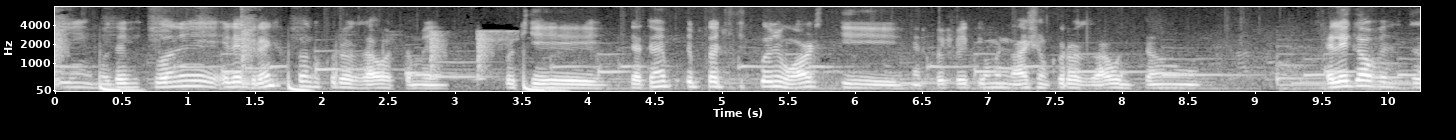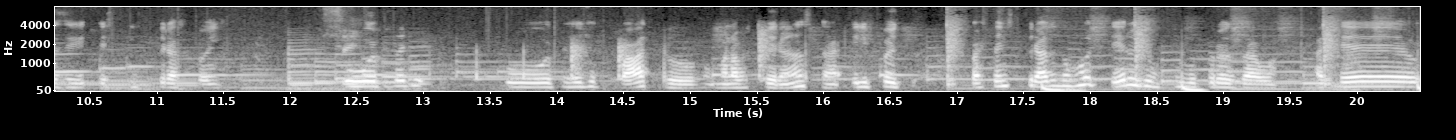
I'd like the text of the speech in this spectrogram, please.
Sim, o David Filoni, ele é grande fã do Kurosawa também. Porque tem até um episódio de Clone Wars que né, foi feito em homenagem ao Kurosawa, então é legal ver essas, essas inspirações. Sim. O episódio, o episódio 4, Uma Nova Esperança, ele foi bastante inspirado no roteiro de um filme do Kurosawa. Até o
